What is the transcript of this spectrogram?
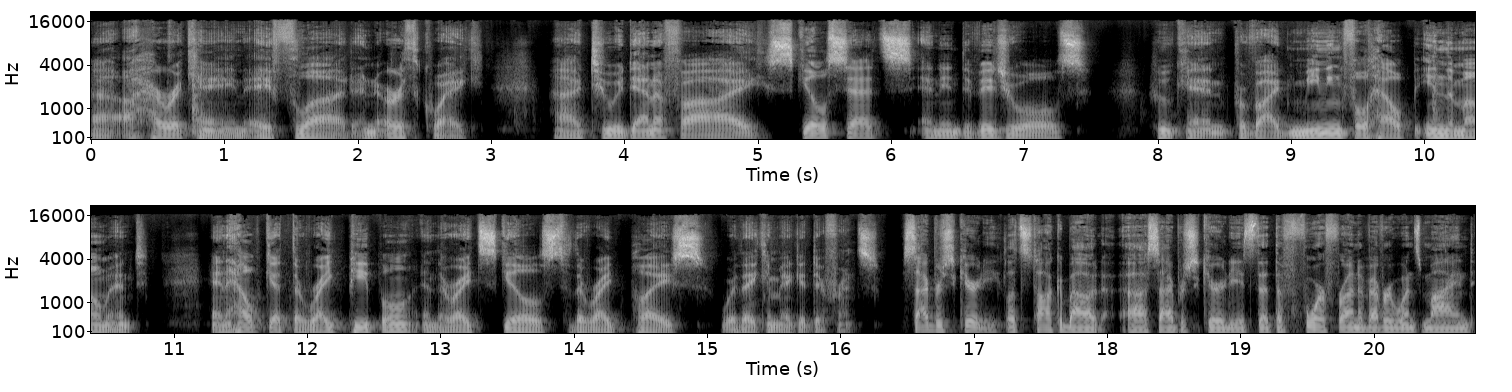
uh, a hurricane a flood an earthquake uh, to identify skill sets and individuals who can provide meaningful help in the moment and help get the right people and the right skills to the right place where they can make a difference. Cybersecurity. Let's talk about uh, cybersecurity. It's at the forefront of everyone's mind.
